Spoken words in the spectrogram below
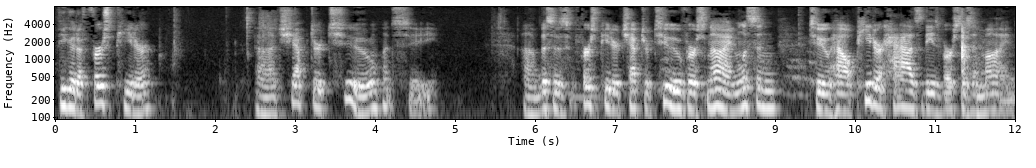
If you go to 1 Peter uh, chapter 2, let's see. Um, this is 1 Peter chapter 2, verse 9. Listen to how Peter has these verses in mind.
